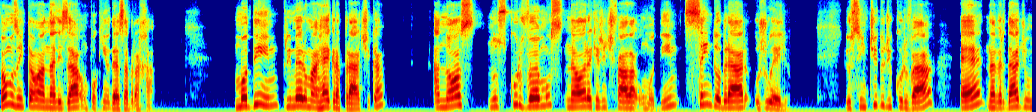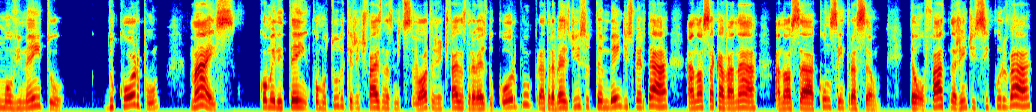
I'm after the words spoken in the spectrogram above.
Vamos então analisar um pouquinho dessa brachá. Modim, primeiro uma regra prática, a nós nos curvamos na hora que a gente fala o modim, sem dobrar o joelho. E o sentido de curvar é, na verdade, um movimento do corpo, mas como ele tem, como tudo que a gente faz nas mitzvot, a gente faz através do corpo, para através disso também despertar a nossa kavaná, a nossa concentração. Então, o fato da gente se curvar,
